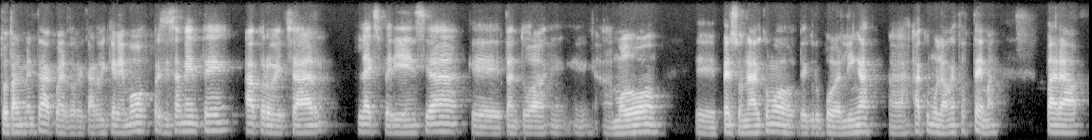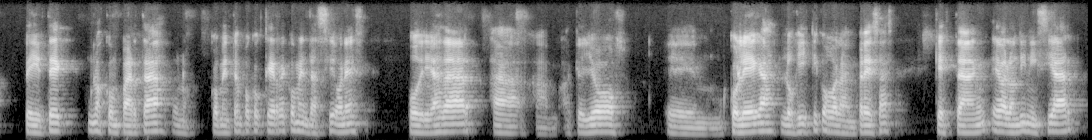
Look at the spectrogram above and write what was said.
Totalmente de acuerdo, Ricardo. Y queremos precisamente aprovechar la experiencia que tanto a, modo eh, personal como de Grupo Berlín ha, ha acumulado en estos temas para pedirte nos comparta o nos comente un poco qué recomendaciones podrías dar a, aquellos em, colegas logísticos o a las empresas que están evaluando iniciar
